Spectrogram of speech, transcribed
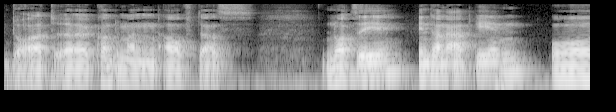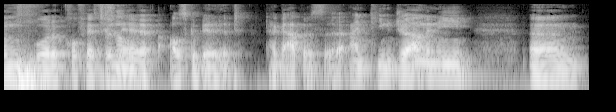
Dort äh, konnte man auf das Nordsee-Internat gehen und wurde professionell oh. ausgebildet. Da gab es äh, ein Team Germany, ähm,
